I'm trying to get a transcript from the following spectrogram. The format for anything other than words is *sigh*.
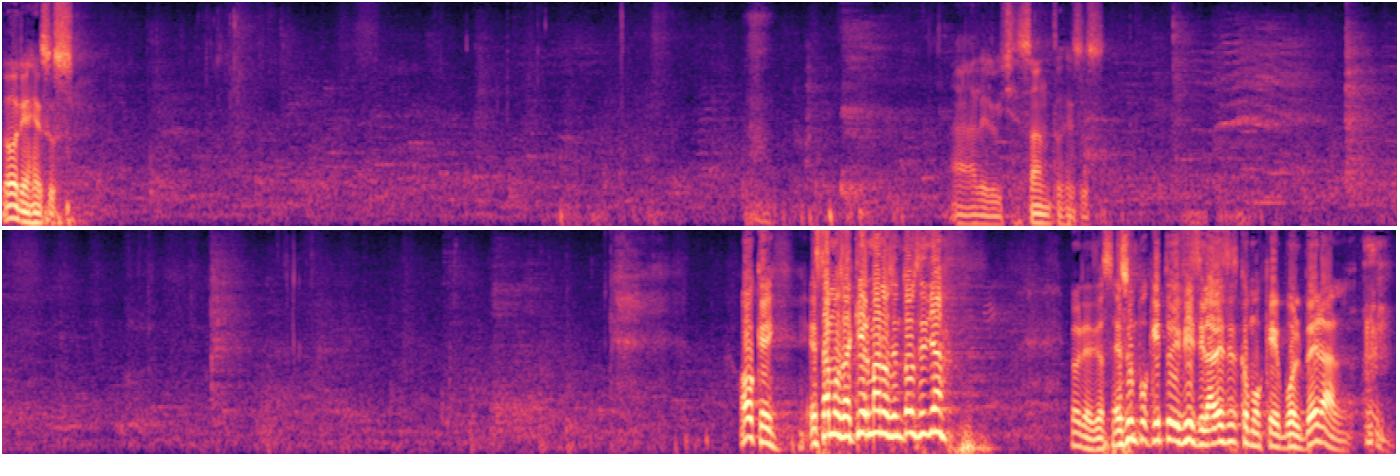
Gloria a Jesús. Aleluya, Santo Jesús. Ok, estamos aquí hermanos entonces ya. Gloria a Dios. Es un poquito difícil a veces como que volver al, *clears throat*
